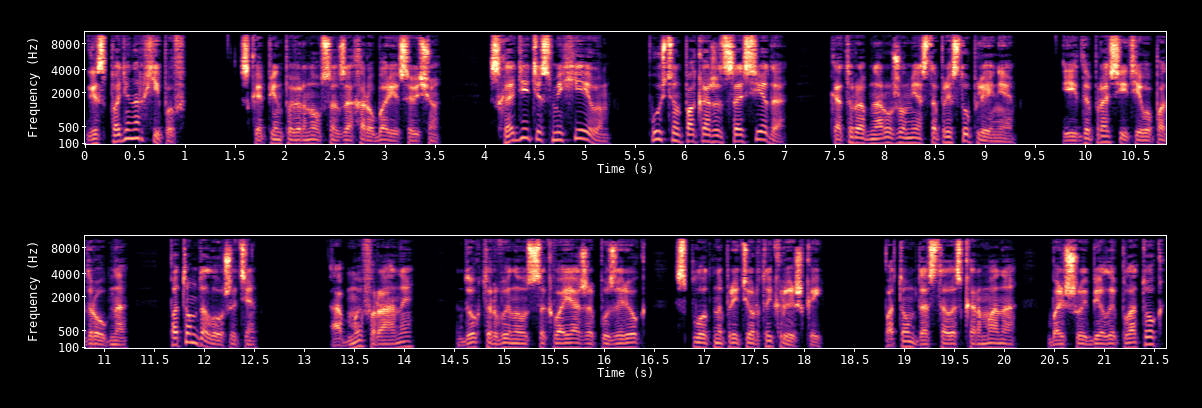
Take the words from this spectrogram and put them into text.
«Господин Архипов», — Скопин повернулся к Захару Борисовичу, — «сходите с Михеевым, пусть он покажет соседа, который обнаружил место преступления, и допросите его подробно, потом доложите». Обмыв раны, доктор вынул из саквояжа пузырек с плотно притертой крышкой. Потом достал из кармана большой белый платок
